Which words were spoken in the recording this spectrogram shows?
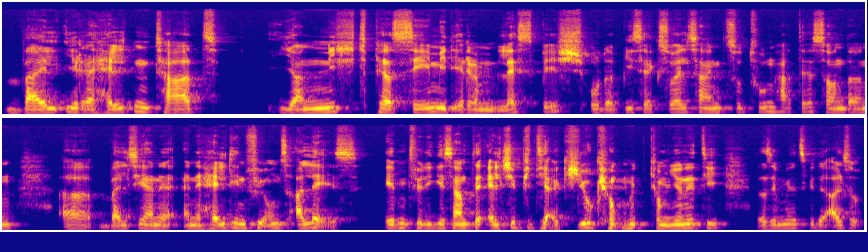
weil ihre Heldentat ja nicht per se mit ihrem lesbisch oder bisexuell sein zu tun hatte, sondern äh, weil sie eine, eine Heldin für uns alle ist. Eben für die gesamte LGBTIQ-Community, da sind wir jetzt wieder, also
